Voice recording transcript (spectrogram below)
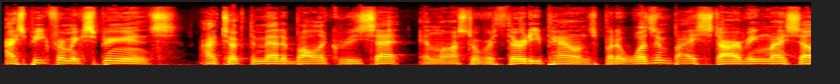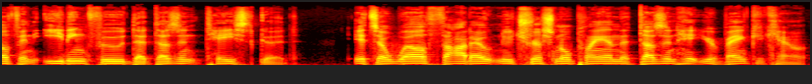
I speak from experience. I took the metabolic reset and lost over 30 pounds, but it wasn't by starving myself and eating food that doesn't taste good. It's a well thought out nutritional plan that doesn't hit your bank account.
